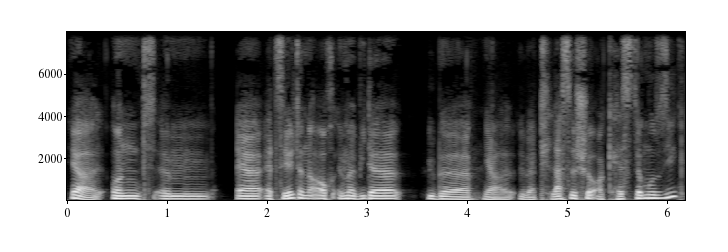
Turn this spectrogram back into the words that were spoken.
Ja, und ähm, er erzählt dann auch immer wieder über, ja, über klassische Orchestermusik.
